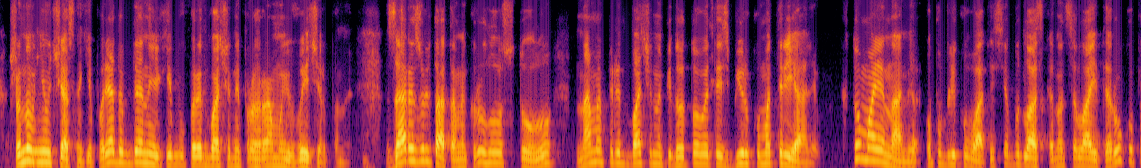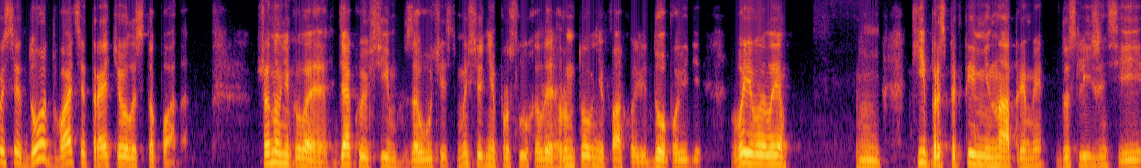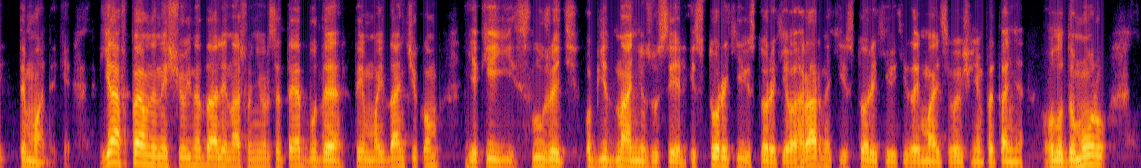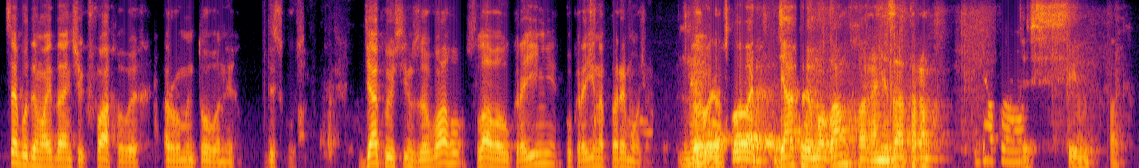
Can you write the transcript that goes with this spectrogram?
Шановні учасники, порядок денний, який був передбачений програмою, вичерпано. За результатами круглого столу нами передбачено підготовити збірку матеріалів. Хто має намір опублікуватися, будь ласка, надсилайте рукописи до 23 листопада. Шановні колеги, дякую всім за участь. Ми сьогодні прослухали ґрунтовні фахові доповіді, виявили ті перспективні напрями досліджень цієї тематики. Я впевнений, що і надалі наш університет буде тим майданчиком, який служить об'єднанню зусиль істориків, істориків-аграрників, істориків, які займаються вивченням питання голодомору. Це буде майданчик фахових аргументованих дискусій. Дякую всім за увагу. Слава Україні! Україна переможе! Героям слава. Дякуємо вам, організаторам. Дякуємо. Всім так.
